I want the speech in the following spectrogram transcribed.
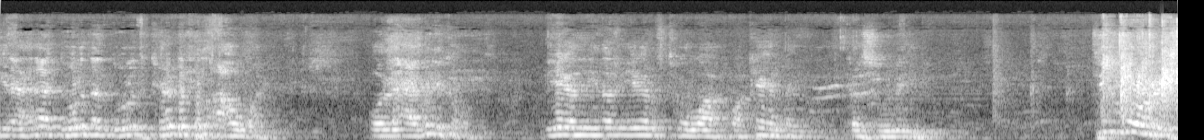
yidhaahdaan dowladdan dowlad credible ah waay ولا عملكم يعني إذا يعرف توا وكهل كسولين تيموريس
